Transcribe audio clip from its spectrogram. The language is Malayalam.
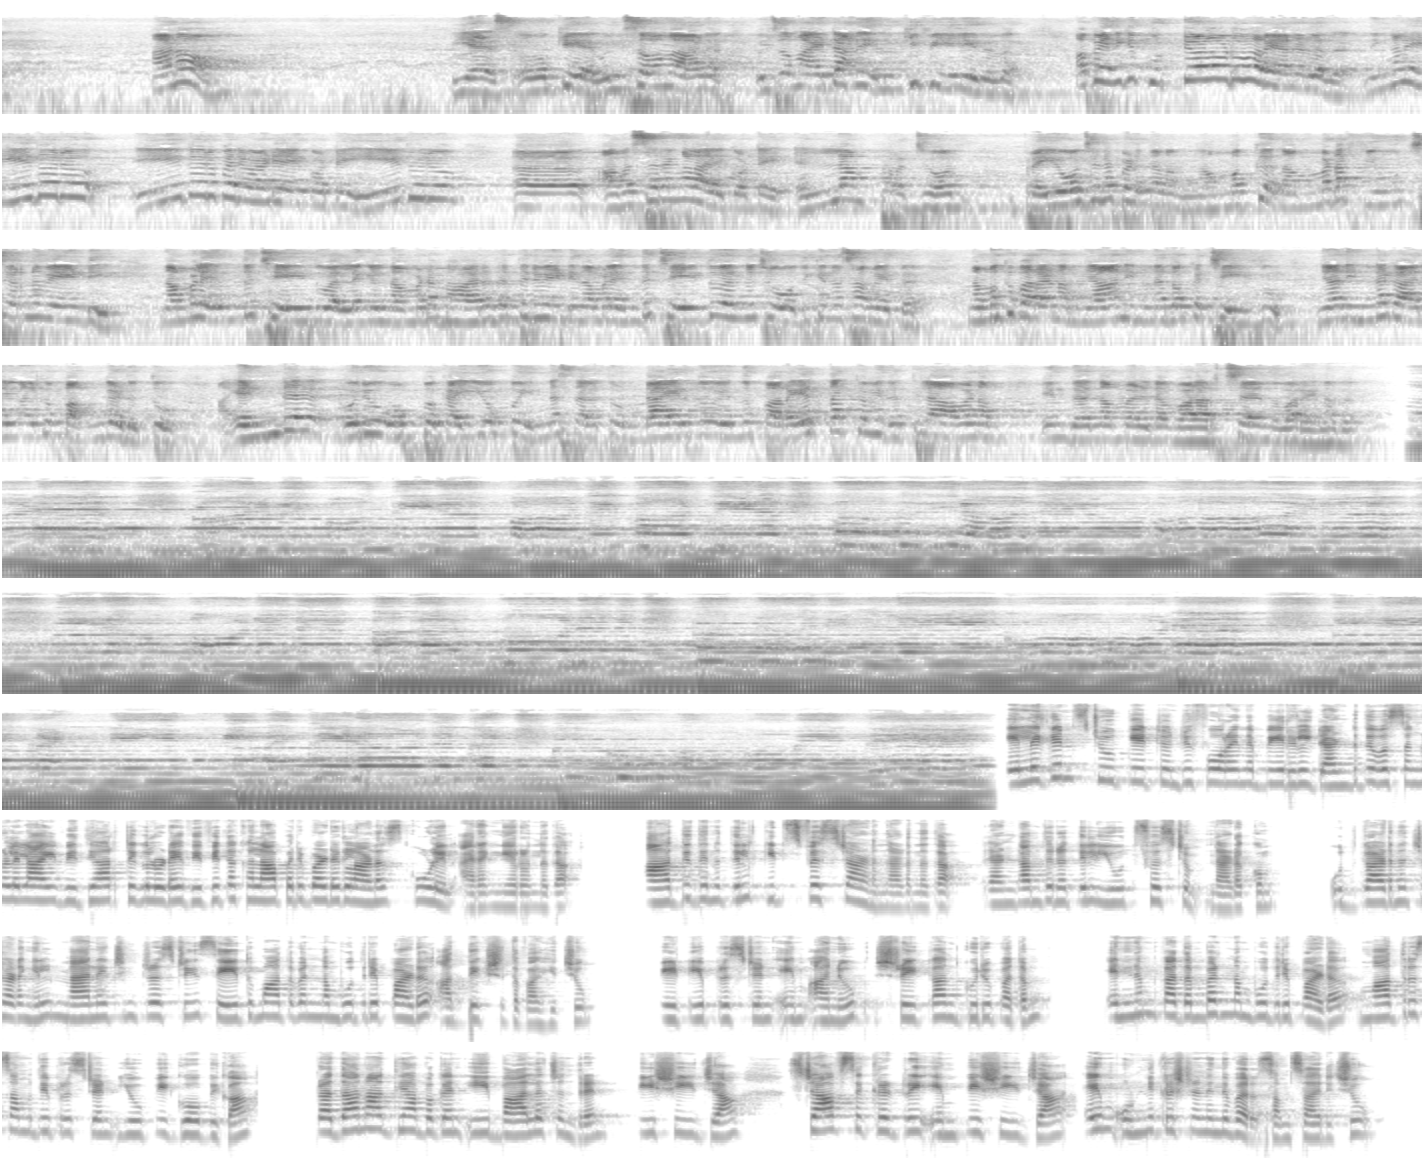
ആണോ? യെസ് ഓക്കെ ഉത്സവമാണ്. ഉത്സവമായിട്ടാണ് എനിക്ക് ഫീൽ ചെയ്തത്. അപ്പൊ എനിക്ക് കുട്ടികളോട് പറയാനുള്ളത് നിങ്ങൾ ഏതൊരു ഏതൊരു പരിപാടി ആയിക്കോട്ടെ ഏതൊരു അവസരങ്ങളായിക്കോട്ടെ എല്ലാം പ്രചോ പ്രയോജനപ്പെടുത്തണം. നമുക്ക് നമ്മുടെ ഫ്യൂച്ചറിന് വേണ്ടി നമ്മൾ എന്ത് ചെയ്തു അല്ലെങ്കിൽ നമ്മുടെ ഭാരതത്തിന് വേണ്ടി നമ്മൾ എന്ത് ചെയ്തു എന്ന് ചോദിക്കുന്ന സമയത്ത് നമുക്ക് പറയണം ഞാൻ ഇന്നതൊക്കെ ചെയ്തു ഞാൻ ഇന്ന കാര്യങ്ങൾക്ക് പങ്കെടുത്തു എന്റെ ഒരു ഒപ്പ് കയ്യൊപ്പ് ഇന്ന സ്ഥലത്ത് ഉണ്ടായിരുന്നു എന്ന് പറയത്തക്ക വിധത്തിലാവണം എന്ത് നമ്മളുടെ വളർച്ച എന്ന് പറയുന്നത്. Elegance two K twenty four എന്ന പേരിൽ രണ്ട് ദിവസങ്ങളിലായി വിദ്യാർത്ഥികളുടെ വിവിധ കലാപരിപാടികളാണ് സ്കൂളിൽ അരങ്ങേറുന്നത്. ആദ്യ ദിനത്തിൽ കിഡ്സ് ഫെസ്റ്റ് ആണ് നടന്നത്. രണ്ടാം ദിനത്തിൽ യൂത്ത് ഫെസ്റ്റും നടക്കും. ഉദ്ഘാടന ചടങ്ങിൽ മാനേജിംഗ് ട്രസ്റ്റി സേതുമാധവൻ നമ്പൂതിരിപ്പാട് അധ്യക്ഷത വഹിച്ചു. P T president M Anoop Sreekanth Gurupadam N M Kadamban Namboothiripad മാതൃസമിതി president U P Gopika പ്രധാനാധ്യാപകൻ E Balachandran P Sheeja staff secretary M P Sheeja M Unnikrishnan എന്നിവർ സംസാരിച്ചു.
